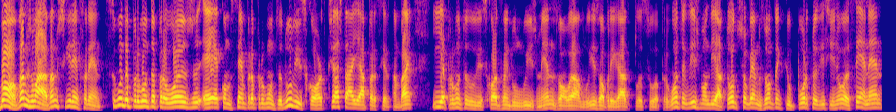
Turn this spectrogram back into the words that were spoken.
Bom, vamos lá, vamos seguir em frente. Segunda pergunta para hoje é, como sempre, a pergunta do Discord, que já está aí a aparecer também. E a pergunta do Discord vem do Luís Mendes. Olá, Luís, obrigado pela sua pergunta. Que diz: Bom dia a todos. Soubemos ontem que o Porto adicionou a CNN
